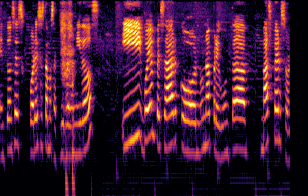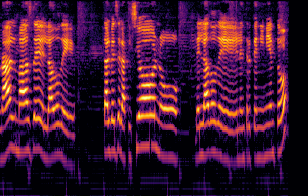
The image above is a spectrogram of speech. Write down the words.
Entonces, por eso estamos aquí reunidos. Y voy a empezar con una pregunta más personal, más del lado de tal vez de la afición o del lado del entretenimiento.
